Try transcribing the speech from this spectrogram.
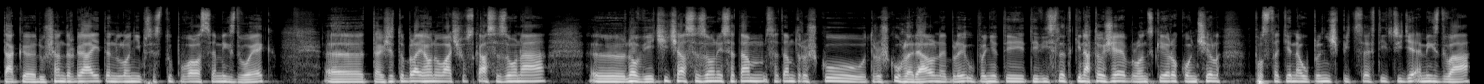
tak Dušan Drdaj, ten loni přestupoval sem X dvojek, e, takže to byla jeho nováčkovská sezóna. E, no větší část sezóny se tam, se tam trošku, trošku hledal, nebyly úplně ty, ty výsledky na to, že loňský rok končil v podstatě na úplní špičce v té třídě MX2,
